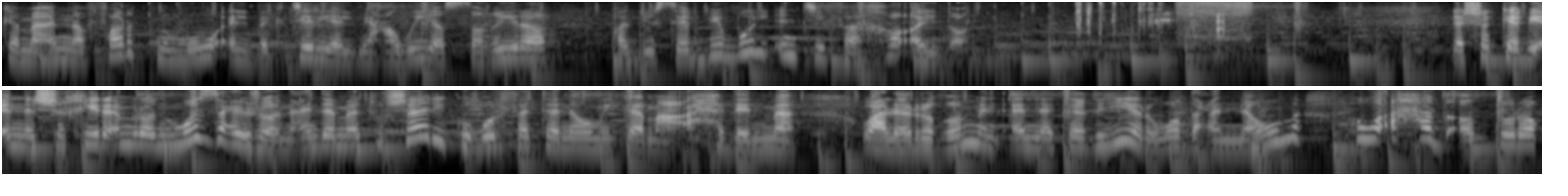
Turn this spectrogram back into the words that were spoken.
كما أن فرط نمو البكتيريا المعوية الصغيرة قد يسبب الانتفاخ أيضاً. لا شك بأن الشخير أمر مزعج عندما تشارك غرفة نومك مع أحد ما وعلى الرغم من أن تغيير وضع النوم هو أحد الطرق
